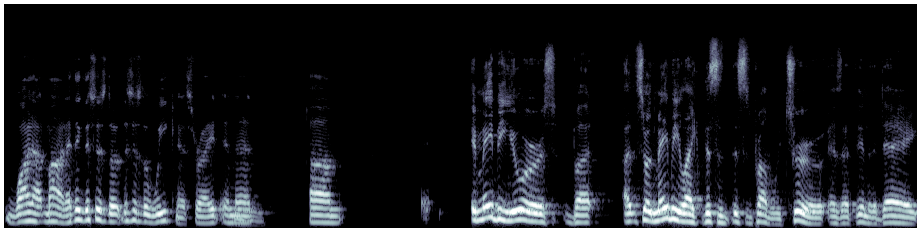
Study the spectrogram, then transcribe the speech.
why not mine? I think this is the this is the weakness, right? In that Mm. um it may be yours, but uh, so maybe like this is this is probably true. Is at the end of the day,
